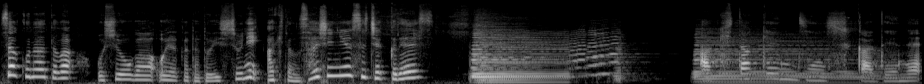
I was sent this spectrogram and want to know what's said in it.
さあ、この後は、お塩川親方と一緒に秋田の最新ニュースチェックです。秋田県人しか出ね。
